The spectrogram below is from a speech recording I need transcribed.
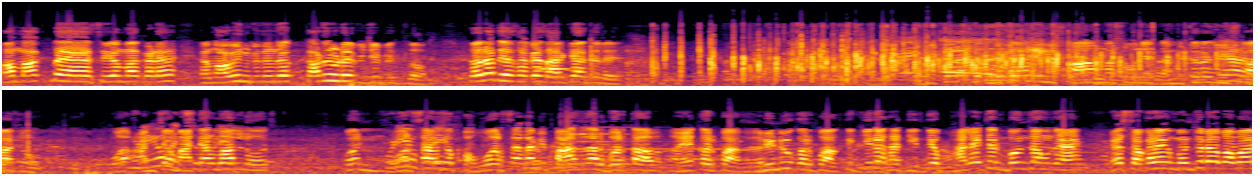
हांव मागता ह्या सीएमा कडेन हे मावीन गुदून काडून उडय बीजेपीतलो तरच हे सगळे सारखे जातले मिटरच विश्वास आमच्या माथ्यार मारलोच. पण वर्साक वर्साक आमी पांच हजार भरता हे करपाक रिन्यू करपाक ते कित्या खातीर ते फाल्यांच्यान बंद जावंक जाय. हे सगळ्यांक मंजूर आहा बाबा.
